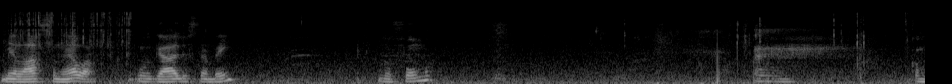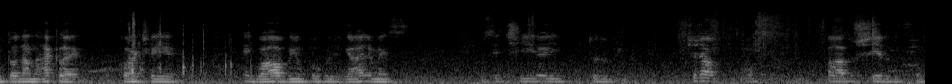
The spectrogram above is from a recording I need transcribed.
melaço nela, ó. Os galhos também no fumo. Ah, como toda nácula, o corte aí é igual, vem um pouco de galho, mas você tira e tudo. Deixa eu já falar do cheiro do fumo.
